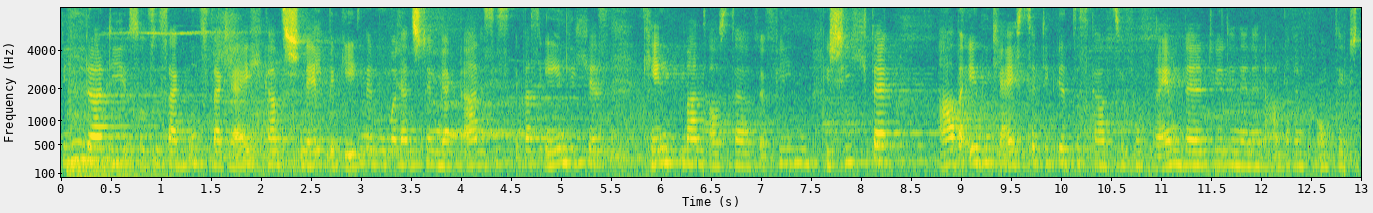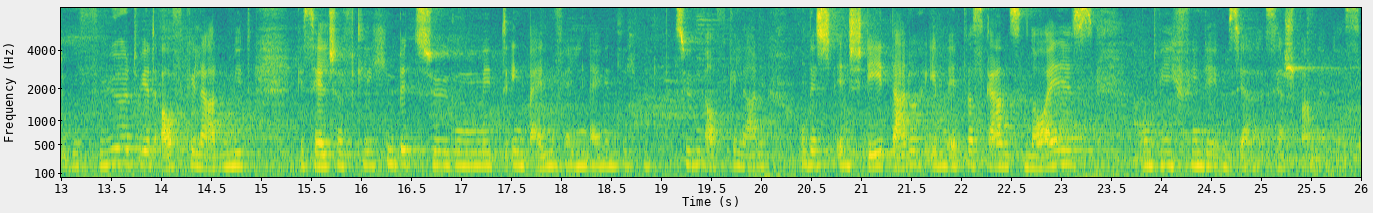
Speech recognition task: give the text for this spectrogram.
Bilder, die sozusagen uns da gleich ganz schnell begegnen, wo man ganz schnell merkt, ah, das ist etwas Ähnliches, kennt man aus der Filmgeschichte aber eben gleichzeitig wird das Ganze verfremdet, wird in einen anderen Kontext überführt, wird aufgeladen mit gesellschaftlichen Bezügen, mit in beiden Fällen eigentlich mit Bezügen aufgeladen und es entsteht dadurch eben etwas ganz Neues und wie ich finde eben sehr, sehr Spannendes.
